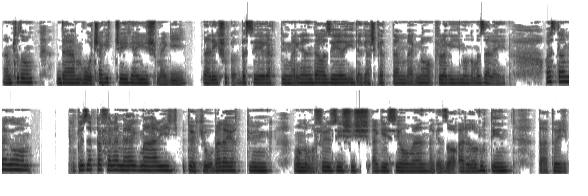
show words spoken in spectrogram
nem tudom, de volt segítsége is, meg így elég sokat beszélgettünk, meg, de azért idegeskedtem, meg na, főleg így mondom az elején. Aztán meg a közepe fele meg már így tök jó belejöttünk, mondom, a főzés is egész jól ment, meg ez a, erre a rutin, tehát, hogy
